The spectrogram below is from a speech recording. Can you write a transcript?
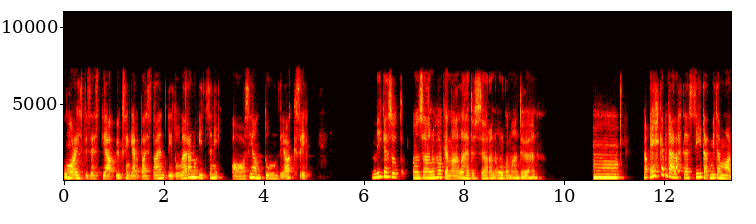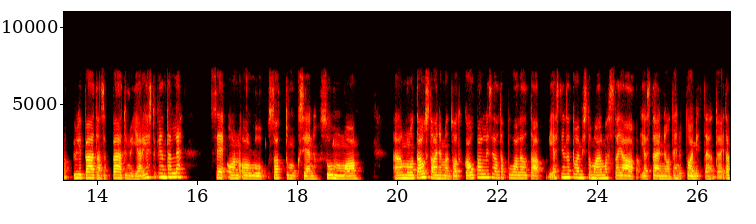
humoristisesti ja yksinkertaistaen tituleerannut itseni Aasian tuntijaksi. Mikä sut on saanut hakemaan lähetysseuran ulkomaan työhön? Mm, no ehkä pitää lähteä siitä, että miten mä oon ylipäätänsä päätynyt järjestökentälle. Se on ollut sattumuksien summaa. Mulla on tausta enemmän tuolta kaupalliselta puolelta viestintätoimistomaailmasta ja, ja sitä ennen on tehnyt toimittajan töitä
